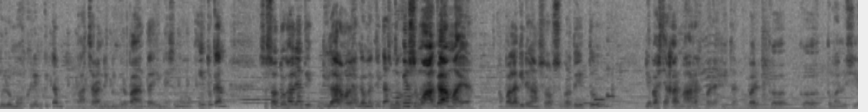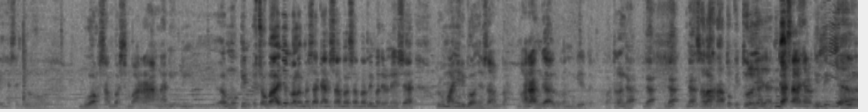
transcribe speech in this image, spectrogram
belum muhrim kita pacaran di bibir pantai ini semua. Itu kan sesuatu hal yang di- dilarang oleh agama kita. Mungkin Betul. semua agama ya. Apalagi dengan sosok seperti itu dia pasti akan marah kepada kita ke ke ke manusianya sendiri buang sampah sembarangan ini. Ya mungkin coba aja kalau misalkan sahabat-sahabat lima di Indonesia rumahnya dibuangin sampah. Marah nggak lu kan begitu? Padahal nggak nggak nggak nggak salah ratu kidulnya ya nggak salahnya Rocky Iya.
